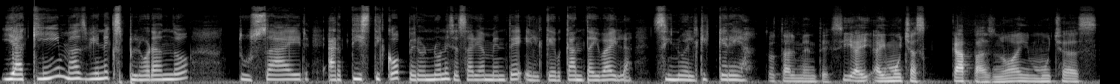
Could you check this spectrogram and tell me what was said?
y aquí más bien explorando tu side artístico, pero no necesariamente el que canta y baila, sino el que crea. Totalmente. Sí, hay, muchas capas, ¿no? Hay muchas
